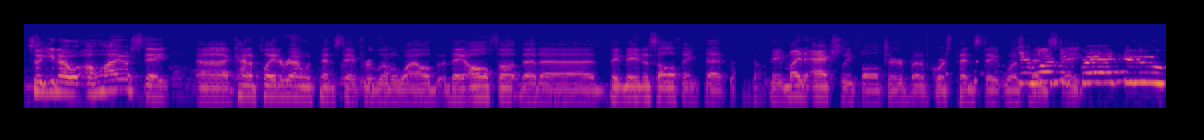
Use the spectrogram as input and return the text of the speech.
so you know Ohio State uh, kind of played around with Penn State for a little while. They all thought that uh, they made us all think that they might actually falter, but of course Penn State was Penn State. brand new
